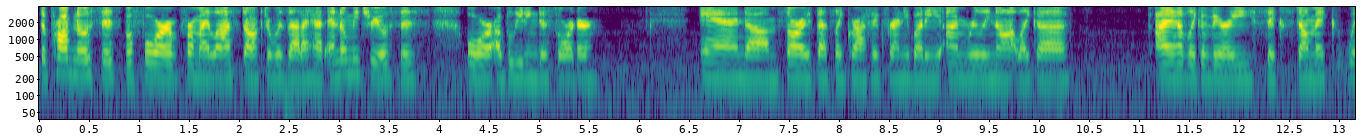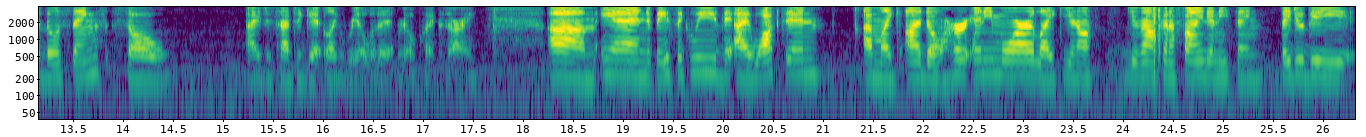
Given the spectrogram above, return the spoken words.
the prognosis before from my last doctor was that I had endometriosis or a bleeding disorder. And um, sorry if that's like graphic for anybody. I'm really not like a, I have like a very sick stomach with those things. So I just had to get like real with it real quick. Sorry. Um, and basically the, I walked in, I'm like, I don't hurt anymore. Like, you're not, you're not gonna find anything. They do the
